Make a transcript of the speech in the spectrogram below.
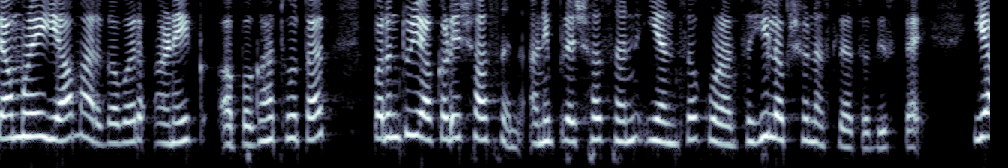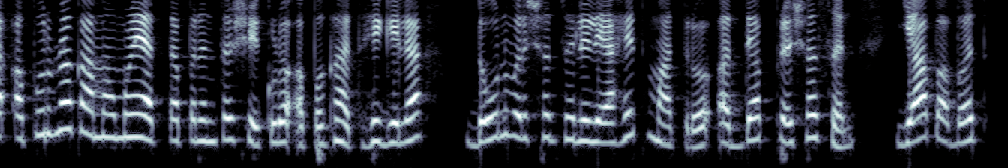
त्यामुळे या मार्गावर अनेक अपघात होतात परंतु याकडे शासन आणि प्रशासन यांचं कोणाचंही लक्ष नसल्याचं दिसतंय. या अपूर्ण कामामुळे आतापर्यंत शेकडो अपघात हे गेल्या दोन वर्षात झालेले आहेत मात्र अद्याप प्रशासन याबाबत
